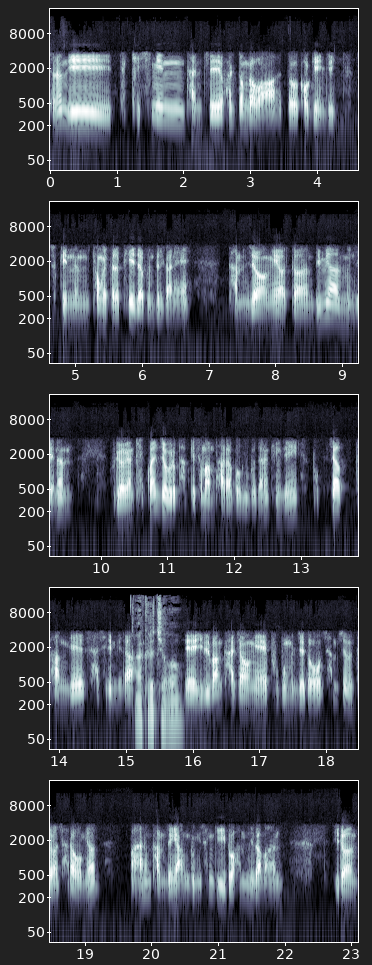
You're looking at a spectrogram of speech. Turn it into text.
네, 저는 이 특히 시민 단체 활동가와 또 거기에 이제 속해 있는 경우에 따라 피해자분들 간의 감정의 어떤 미묘한 문제는 우리가 그냥 객관적으로 밖에서만 바라보기보다는 굉장히 복잡한 게 사실입니다. 아, 그렇죠. 네, 일반 가정의 부부 문제도 30년 동안 살아오면 많은 감정의 앙금이 생기기도 합니다만 이런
